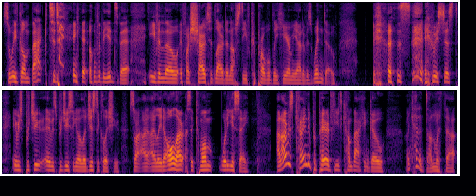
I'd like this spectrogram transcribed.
So we've gone back to doing it over the internet, even though if I shouted loud enough, Steve could probably hear me out of his window. Because it was just it was produ- it was producing a logistical issue. So I, I laid it all out. I said, "Come on, what do you say?" And I was kind of prepared for you to come back and go, "I'm kind of done with that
